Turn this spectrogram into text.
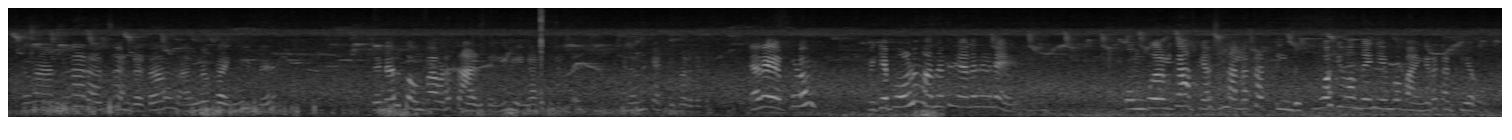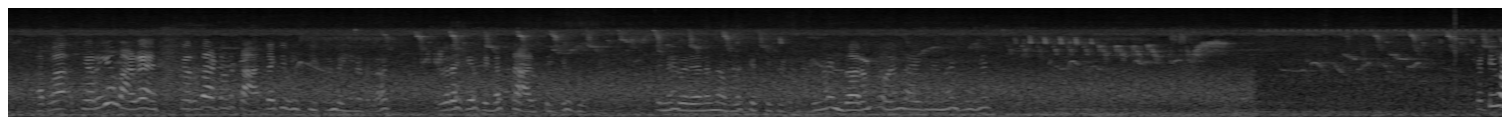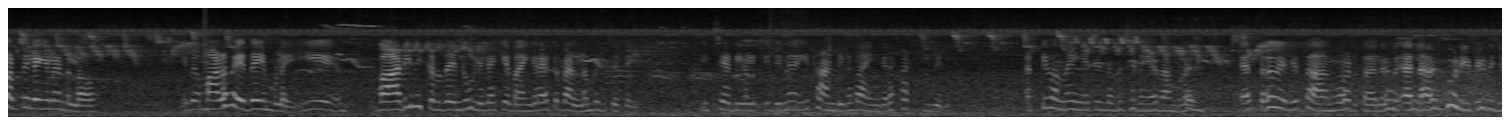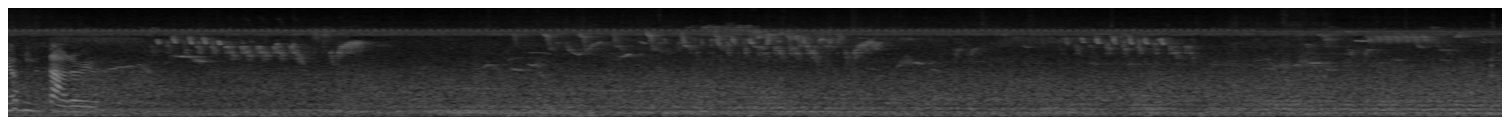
ഇത് നല്ല രസമുണ്ട് കേട്ടോ നല്ല ഭംഗിയുണ്ട് ഇതിന്റെ ഒരു കൊമ്പ് അവിടെ താഴത്തേക്ക് വീണെടുത്തിട്ടുണ്ട് ഇതൊന്ന് കെട്ടിപ്പറഞ്ഞിട്ട് ഞാൻ എപ്പോഴും മിക്കപ്പോഴും വന്നിട്ട് ഞാനതിനെ കൊമ്പുകൾക്ക് അത്യാവശ്യം നല്ല കട്ടിയുണ്ട് പൂവൊക്കെ വന്നു കഴിയുമ്പോൾ ഭയങ്കര കട്ടിയാവും അപ്പോൾ ചെറിയ മഴ ചെറുതായിട്ടൊരു കാറ്റൊക്കെ ഇങ്ങനെയുള്ള ഇവരൊക്കെ പിന്നെ താഴ്ത്തേക്ക് പോകും. പിന്നെ ഇവരെ നമ്മൾ കെട്ടിക്കിടും പിന്നെ എന്തോരം പോയിണ്ടായിരുന്നു വെച്ചാൽ കെട്ടി കൊടുത്തില്ലെങ്കിലുണ്ടല്ലോ ഇത് മഴ പെയ്ത് കഴിയുമ്പോഴേ ഈ വാടി നിൽക്കുന്നത് നിൽക്കുന്നതിന്റെ ഉള്ളിലൊക്കെ ഭയങ്കരമായിട്ട് വെള്ളം പിടിച്ചിട്ടേ ഈ ചെടികൾ ഇതിന് ഈ തണ്ടിന് ഭയങ്കര കട്ടി വരും. കട്ടി വന്നു കഴിഞ്ഞിട്ടുണ്ടെന്ന് വെച്ചിട്ടുണ്ടെങ്കിൽ നമ്മൾ എത്ര വലിയ താങ്ങ് കൊടുത്താലും എല്ലാവരും കൂടിയിട്ട് ഇടിഞ്ഞു താഴെ വീഴും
